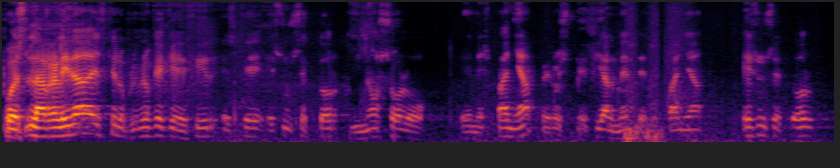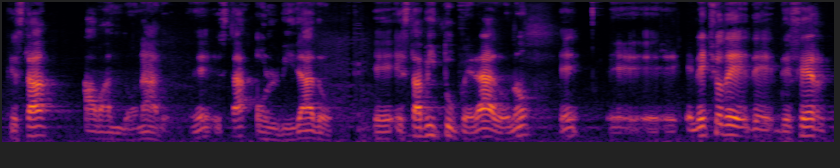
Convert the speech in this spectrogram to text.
Pues la realidad es que lo primero que hay que decir es que es un sector, y no solo en España, pero especialmente en España, es un sector que está abandonado, ¿eh? está olvidado, eh, está vituperado, ¿no? ¿Eh? el hecho de, ser,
